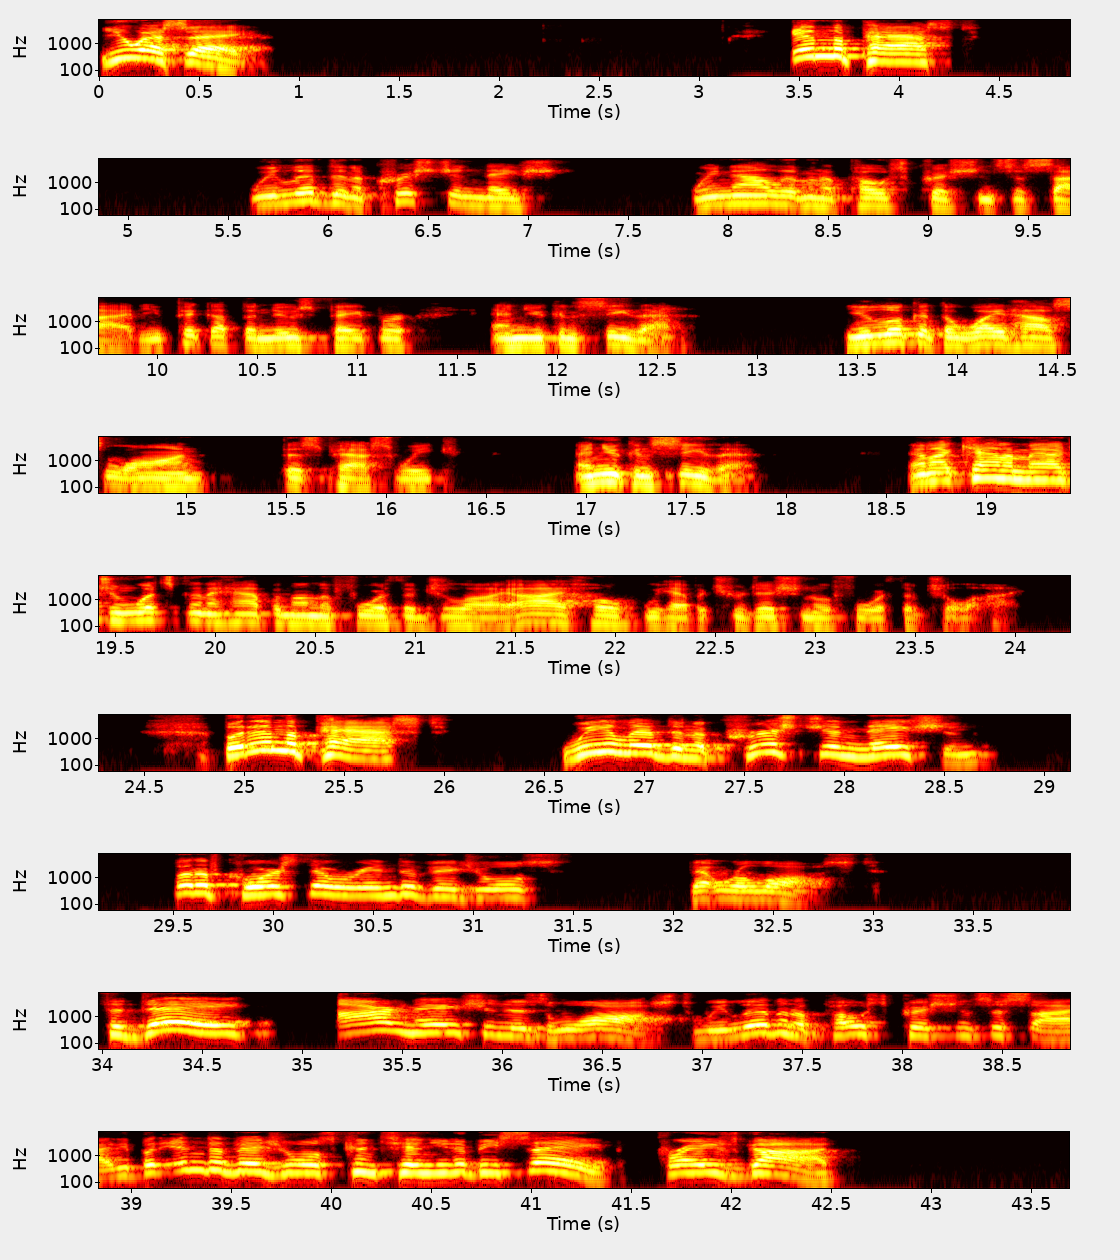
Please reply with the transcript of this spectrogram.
USA. In the past, we lived in a Christian nation. We now live in a post Christian society. You pick up the newspaper and you can see that. You look at the White House lawn this past week and you can see that. And I can't imagine what's going to happen on the 4th of July. I hope we have a traditional 4th of July. But in the past, we lived in a Christian nation, but of course, there were individuals that were lost. Today, our nation is lost. We live in a post Christian society, but individuals continue to be saved. Praise God.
